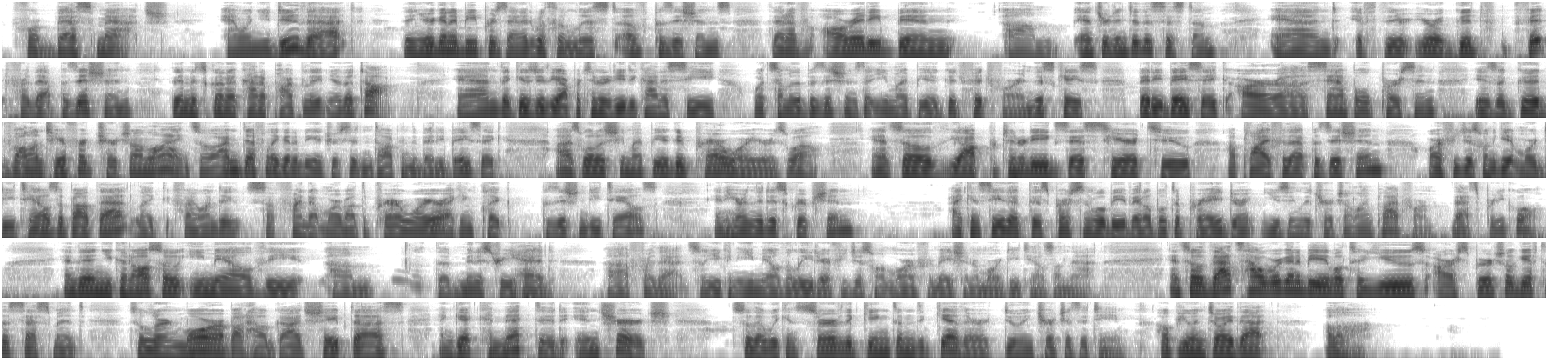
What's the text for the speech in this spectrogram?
for best match. And when you do that, then you're going to be presented with a list of positions that have already been um, entered into the system. And if you're a good fit for that position, then it's going to kind of populate near the top and that gives you the opportunity to kind of see what some of the positions that you might be a good fit for. In this case, Betty Basic, our uh, sample person, is a good volunteer for Church Online. So I'm definitely going to be interested in talking to Betty Basic, as well as she might be a good prayer warrior as well. And so the opportunity exists here to apply for that position. Or if you just want to get more details about that, like if I wanted to find out more about the prayer warrior, I can click position details. And here in the description, I can see that this person will be available to pray during using the Church Online platform. That's pretty cool. And then you can also email the um, the ministry head uh, for that. So you can email the leader if you just want more information or more details on that. And so that's how we're going to be able to use our spiritual gift assessment to learn more about how God shaped us and get connected in church so that we can serve the kingdom together doing church as a team. Hope you enjoyed that. Aloha.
